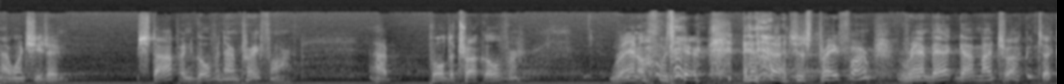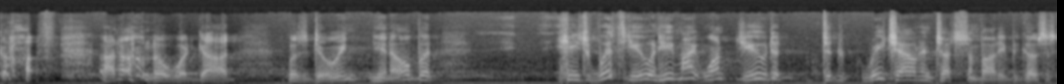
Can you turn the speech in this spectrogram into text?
I want you to stop and go over there and pray for him. I pulled the truck over, ran over there, and I just prayed for him, ran back, got my truck, and took off. I don't know what God was doing, you know, but He's with you, and He might want you to, to reach out and touch somebody because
